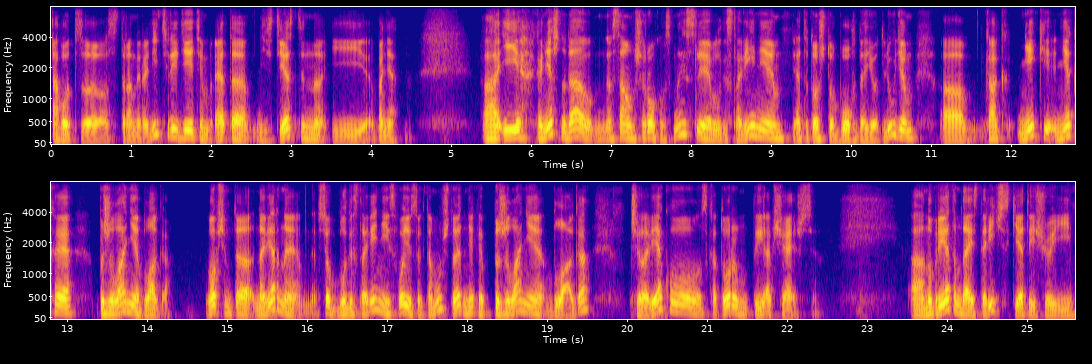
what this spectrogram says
А вот со стороны родителей детям это естественно и понятно. А, и, конечно, да, в самом широком смысле благословение – это то, что Бог дает людям, а, как некий, некое пожелание блага. В общем-то, наверное, все благословение сводится к тому, что это некое пожелание блага человеку, с которым ты общаешься. А, но при этом, да, исторически это еще и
